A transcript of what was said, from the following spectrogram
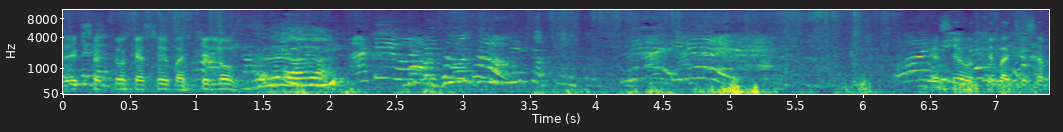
देख सकते हो कैसे बच्चे लोग। कैसे होते बच्चे सब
